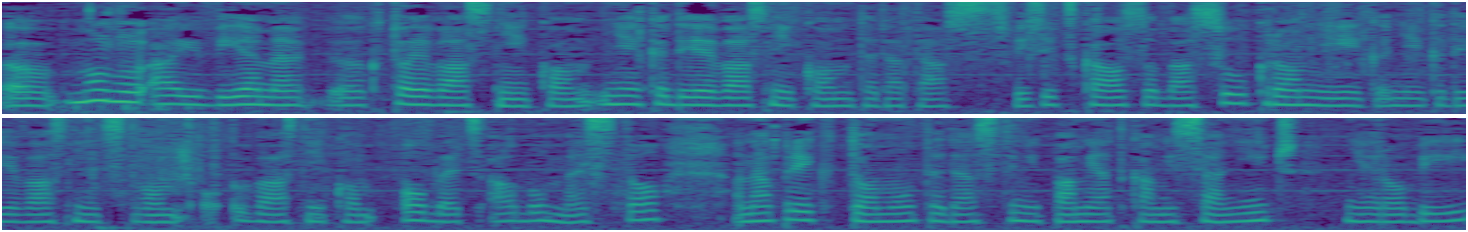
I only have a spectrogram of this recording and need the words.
E, možno aj vieme, e, kto je vlastníkom. Niekedy je vlastníkom teda tá fyzická osoba, súkromník, niekedy je vlastníctvom, vlastníkom obec alebo mesto a napriek tomu teda s tými pamiatkami sa nič nerobí.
